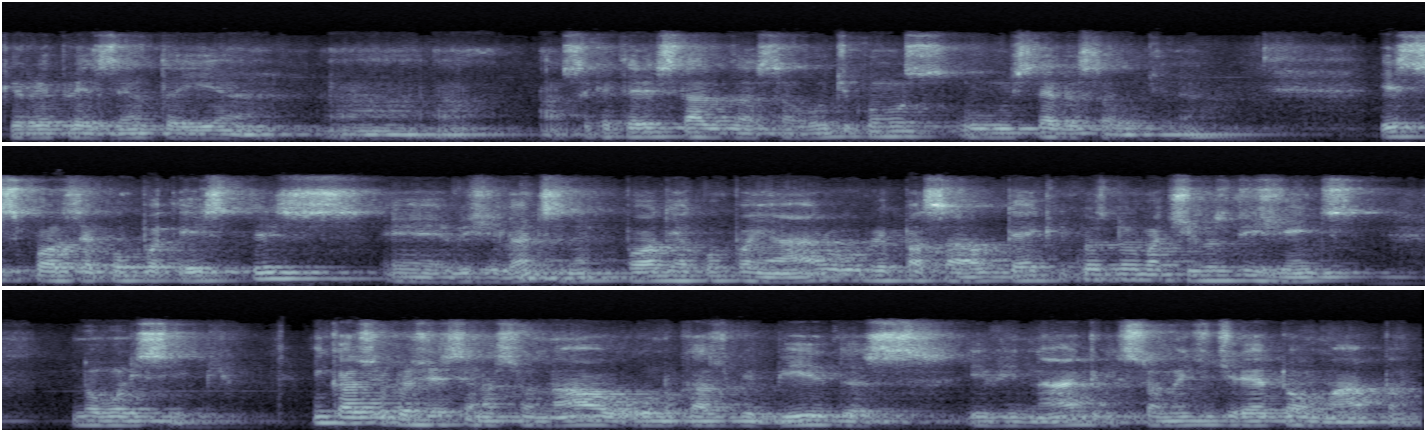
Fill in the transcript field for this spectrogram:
que representa aí a, a, a Secretaria de Estado da Saúde com os, o Ministério da Saúde, né? Estes, podem, estes é, vigilantes né, podem acompanhar ou repassar ao técnico as normativas vigentes no município. Em caso de abrangência nacional ou no caso de bebidas e vinagre, somente direto ao mapa,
